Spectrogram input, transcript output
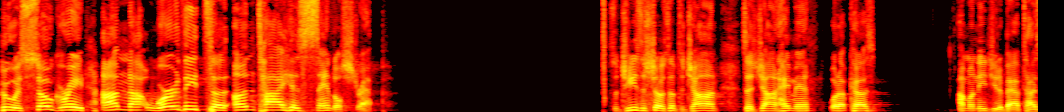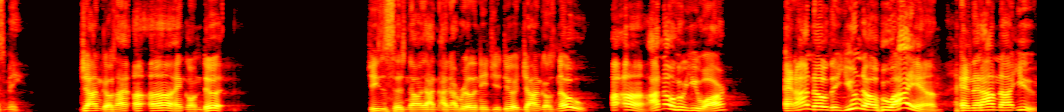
who is so great, I'm not worthy to untie his sandal strap. So Jesus shows up to John, says, John, hey man, what up, cuz? I'm gonna need you to baptize me. John goes, I uh uh, I ain't gonna do it. Jesus says, No, I, I really need you to do it. And John goes, No, uh uh, I know who you are. And I know that you know who I am and that I'm not you.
